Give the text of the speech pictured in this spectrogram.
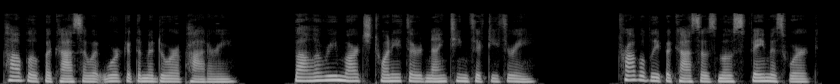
Pablo Picasso at work at the Madoura Pottery. Vallauris, March 23, 1953. Probably Picasso's most famous work,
